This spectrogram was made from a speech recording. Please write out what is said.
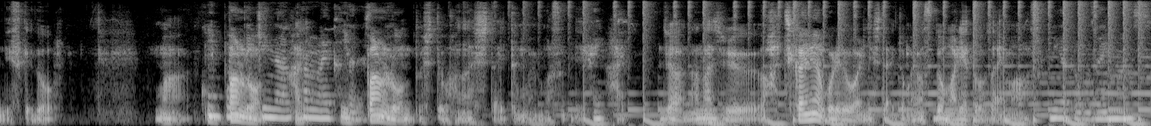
んですけどまあ根一般論。本的な考え方はい、ですね。一般論としてお話ししたいと思いますんで、はい。じゃあ78回目はこれで終わりにしたいと思います。どうもありがとうございます。ありがとうございます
